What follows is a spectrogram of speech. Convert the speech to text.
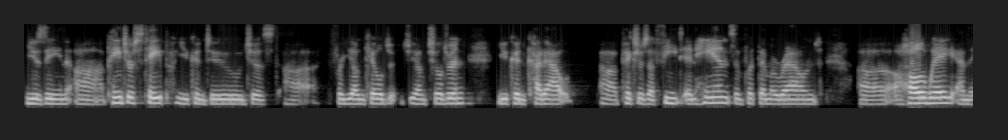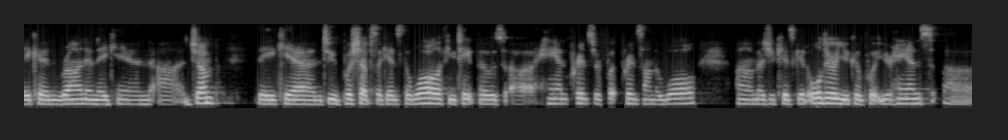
using uh, painter's tape. You can do just uh, for young, kil- young children, you can cut out uh, pictures of feet and hands and put them around uh, a hallway and they can run and they can uh, jump. They can do push ups against the wall. If you tape those uh, hand prints or footprints on the wall, um, as your kids get older, you can put your hands uh,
